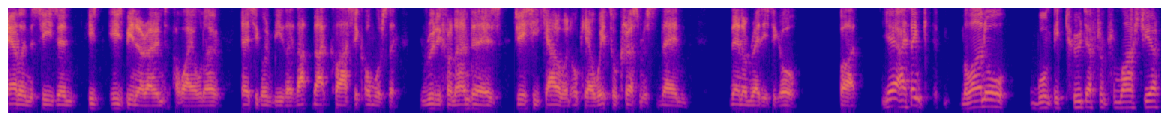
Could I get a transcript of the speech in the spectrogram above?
early in the season he's he's been around a while now. Is he going to be like that that classic almost like Rudy Fernandez Jaycee Carroll okay I'll wait till Christmas then then I'm ready to go but yeah I think Milano won't be too different from last year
